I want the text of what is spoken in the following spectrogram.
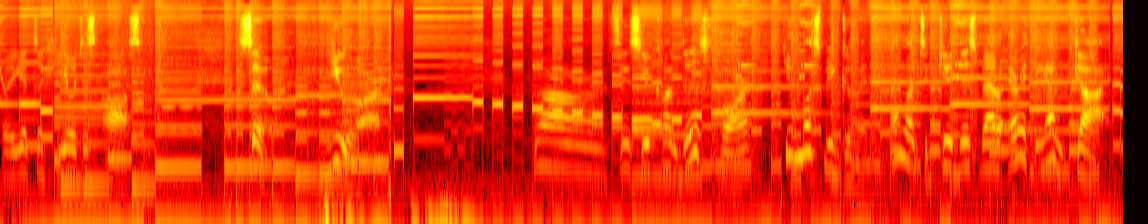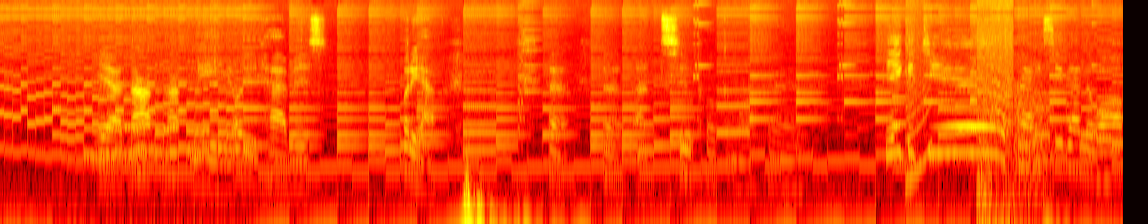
So you get to heal, which is awesome. So, you are. On, since you've come this far, you must be good. I'm going to give this battle everything I've got. Yeah, not not me. All you have is what do you have? uh, uh, two Pokemon. Uh, Pikachu! I can see that in the wall.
